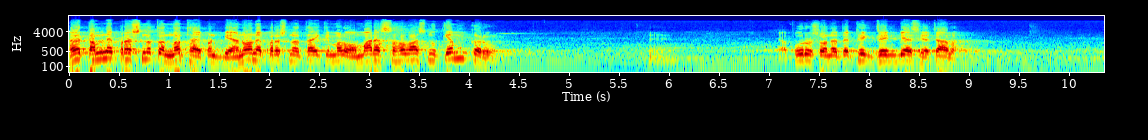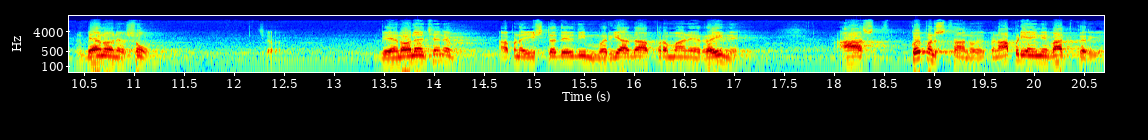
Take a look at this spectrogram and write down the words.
હવે તમને પ્રશ્ન તો ન થાય, પણ બહેનોને પ્રશ્ન થાય કે મળો અમારે સહવાસનું કેમ કરવું પુરુષોને તો ઠીક જઈને બેસે, ચાલો. બહેનોને શું? બહેનોને છે ને આપણા ઈષ્ટદેવની મર્યાદા પ્રમાણે રહીને આ કોઈ પણ સ્થાન હોય, પણ આપણી અહીંની વાત કરીએ.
